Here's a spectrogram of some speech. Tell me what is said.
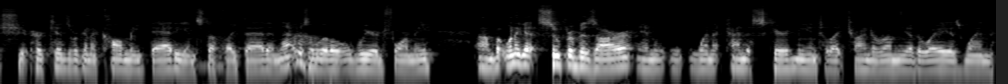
she, her kids were going to call me daddy and stuff like that. And that was a little weird for me. Um, but when it got super bizarre and when it kind of scared me into like trying to run the other way is when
